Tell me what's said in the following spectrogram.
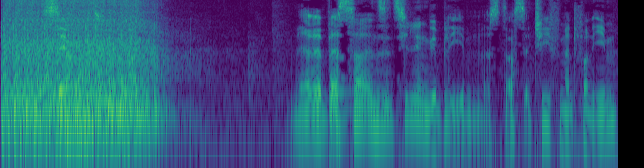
Sehr gut. Wäre besser in Sizilien geblieben, ist das Achievement von ihm.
